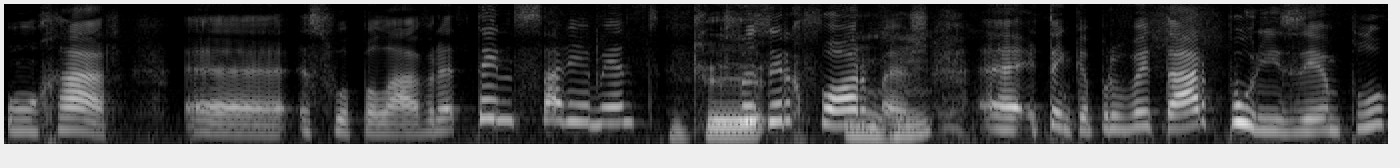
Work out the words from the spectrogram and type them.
honrar uh, a sua palavra, tem necessariamente que... de fazer reformas. Uhum. Uh, tem que aproveitar, por exemplo,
